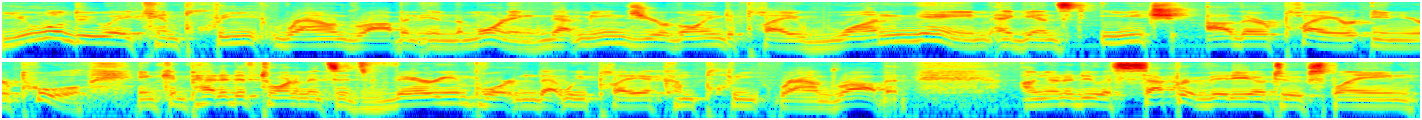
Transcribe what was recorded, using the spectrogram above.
You will do a complete round robin in the morning. That means you're going to play one game against each other player in your pool. In competitive tournaments, it's very important that we play a complete round robin. I'm going to do a separate video to explain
